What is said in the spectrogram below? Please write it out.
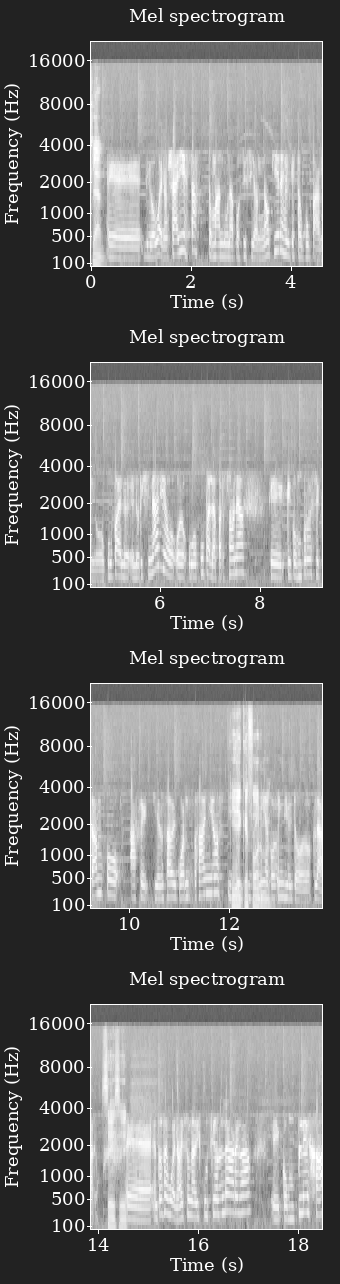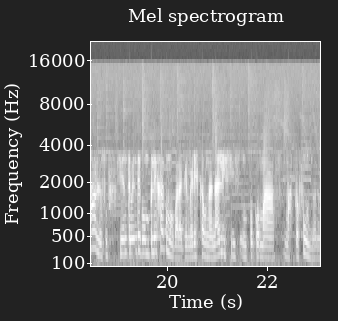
Claro. Eh, digo, bueno, ya ahí estás tomando una posición, ¿no? ¿Quién es el que está ocupando? ¿Ocupa el, originario o, o, ocupa la persona que, compró ese campo hace quién sabe cuántos años y, de qué forma? venía con indio y todo, claro. Sí, sí. Eh, entonces, bueno, es una discusión larga, eh, compleja, lo suficientemente compleja como para que merezca un análisis un poco más, más profundo. ¿no?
